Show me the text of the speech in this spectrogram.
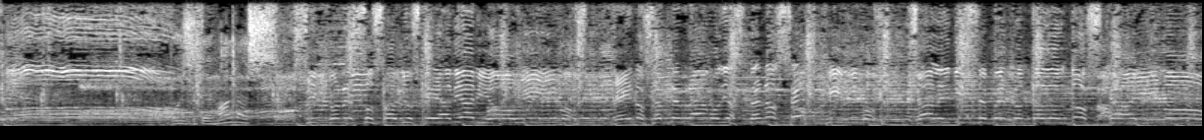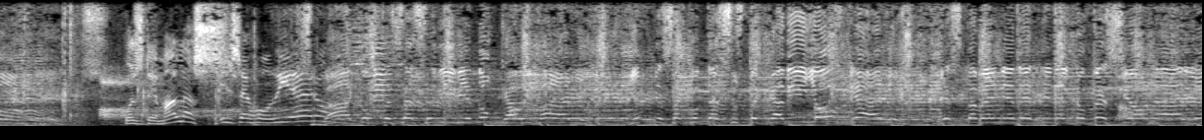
son. Pues de malas. Si con esos audios que a diario oímos, que nos aterramos y hasta nos sentimos, sale y dice pero todos nos caímos. Pues de malas. Y se jodieron. Va a confesarse viviendo un calvario y empieza a contar sus pecadillos diarios. Esta Benedetti en el confesionario.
